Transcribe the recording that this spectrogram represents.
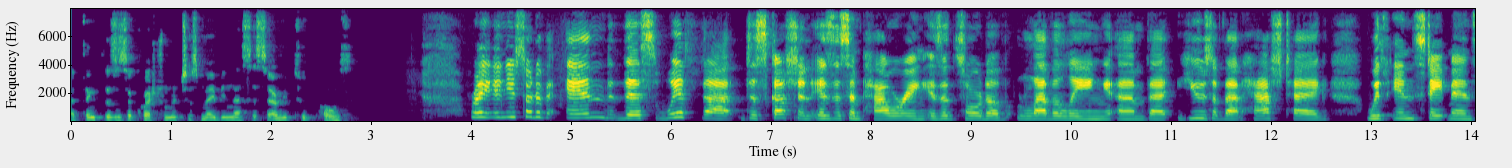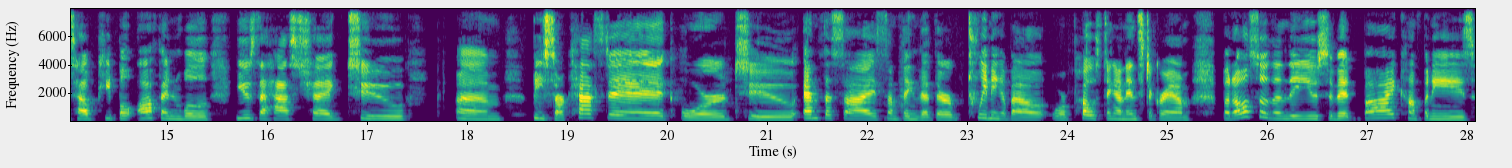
I think this is a question which is maybe necessary to pose. Right. And you sort of end this with that discussion. Is this empowering? Is it sort of leveling um, that use of that hashtag within statements? How people often will use the hashtag to um, be sarcastic or to emphasize something that they're tweeting about or posting on Instagram, but also then the use of it by companies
